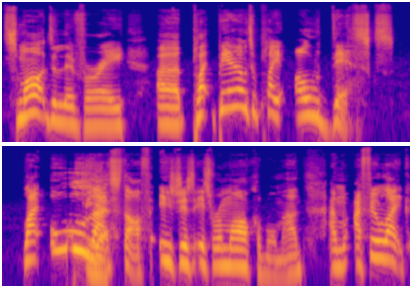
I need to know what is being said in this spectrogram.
smart delivery, uh, play, being able to play old discs, like all that Yeah. stuff is just it's remarkable, man. And I feel like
